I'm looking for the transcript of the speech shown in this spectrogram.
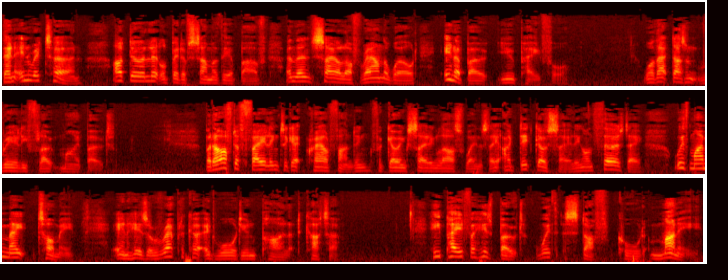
then in return I'll do a little bit of some of the above, and then sail off round the world in a boat you paid for. Well, that doesn't really float my boat. But after failing to get crowdfunding for going sailing last Wednesday, I did go sailing on Thursday with my mate Tommy in his replica Edwardian pilot cutter. He paid for his boat with stuff called money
